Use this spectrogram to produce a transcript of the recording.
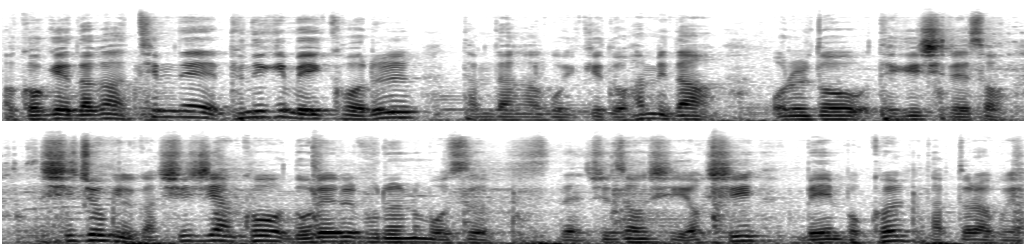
어, 거기에다가 팀 내 분위기 메이커를 담당하고 있기도 합니다. 오늘도 대기실에서 시종일관 쉬지 않고 노래를 부르는 모습, 네 준성 씨 역시 메인 보컬 답더라고요.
